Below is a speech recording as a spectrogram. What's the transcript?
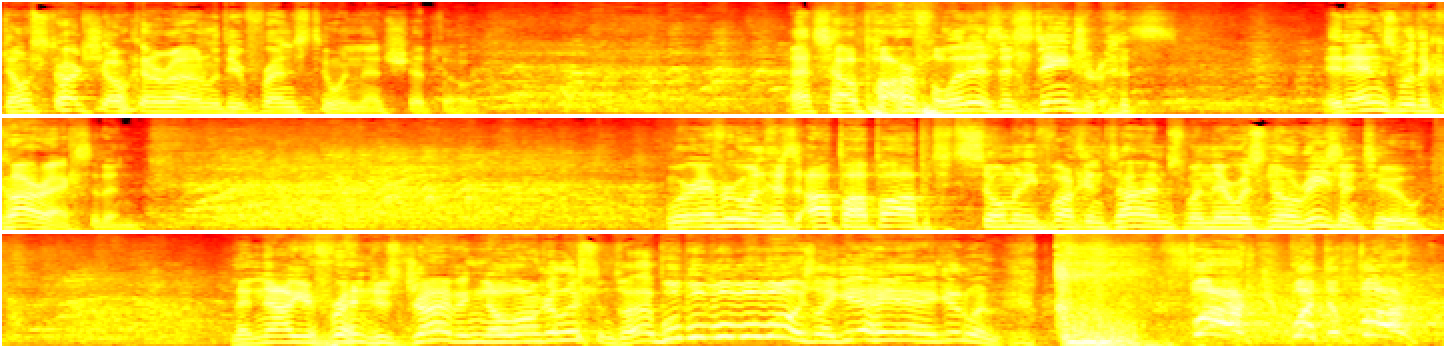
Don't start joking around with your friends doing that shit, though. That's how powerful it is. It's dangerous. It ends with a car accident. Where everyone has op op opped so many fucking times when there was no reason to that now your friend who's driving no longer listens. Uh. He's like, yeah, yeah, good one. fuck! What the fuck?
